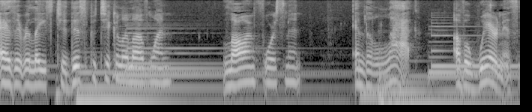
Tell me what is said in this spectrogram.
as it relates to this particular loved one, law enforcement, and the lack of awareness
